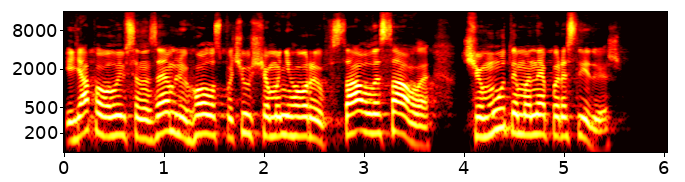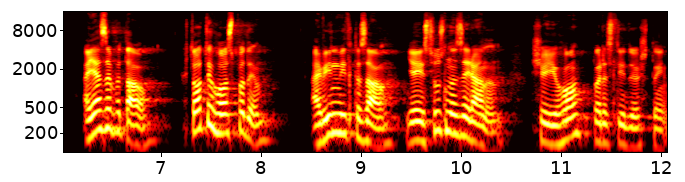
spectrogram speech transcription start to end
І я повалився на землю, і голос почув, що мені говорив: Савле, Савле, чому ти мене переслідуєш? А я запитав: Хто ти, Господи? А він відказав: Я Ісус Назарянин, що його переслідуєш ти.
